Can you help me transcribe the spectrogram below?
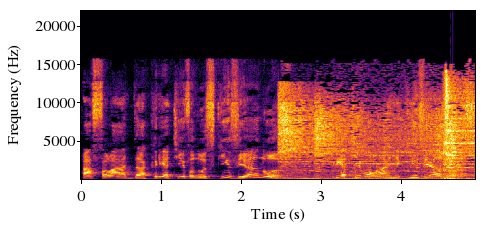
a falar da Criativa nos 15 anos. Criativo Online, 15 anos.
